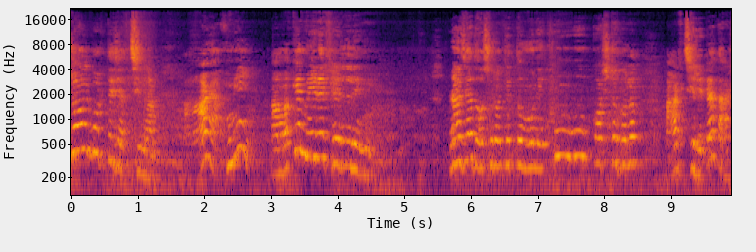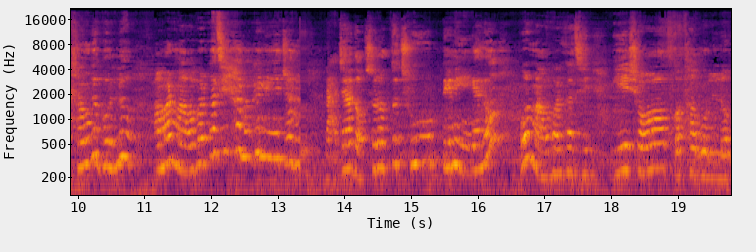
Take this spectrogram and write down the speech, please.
জল ভরতে যাচ্ছিলাম। আর আপনি আমাকে মেরে ফেললেন। রাজা দশরথের তো মনে খুব কষ্ট হলো। আর ছেলেটা তার সঙ্গে বলল, আমার মা বাবার কাছে আমাকে নিয়ে চলুন রাজা দশরথ তো ছুটতে নিয়ে গেল ওর মা বাবার কাছে। গিয়ে সব কথা বলল।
